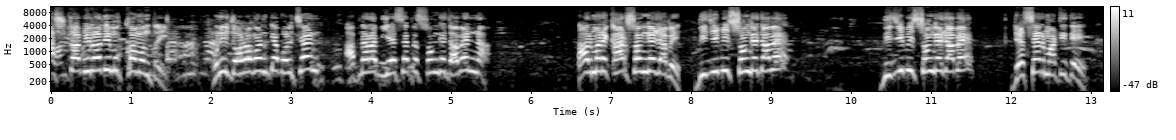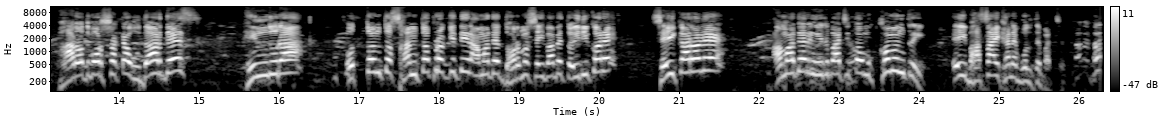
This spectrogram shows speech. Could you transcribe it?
রাষ্ট্রবিরোধী মুখ্যমন্ত্রী। উনি জনগণকে বলছেন আপনারা বিএসএফ এর সঙ্গে যাবেন না। তার মানে কার সঙ্গে যাবে? বিজেপির সঙ্গে যাবে? বিজেপির সঙ্গে যাবে দেশের মাটিতে। ভারতবর্ষ একটা উদার দেশ হিন্দুরা অত্যন্ত শান্ত প্রকৃতির আমাদের ধর্ম সেইভাবে তৈরি করে সেই কারণে আমাদের নির্বাচিত মুখ্যমন্ত্রী এই ভাষা এখানে বলতে পারছেন দাদা,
